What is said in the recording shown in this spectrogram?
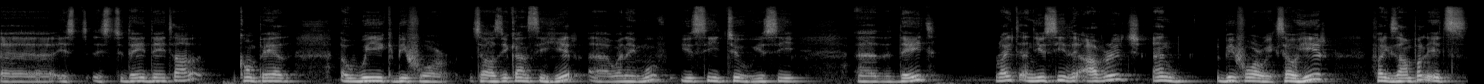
uh, is today data compared a week before. So as you can see here uh, when i move you see two. You see uh, the date right? And you see the average and before week. So here for example it's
